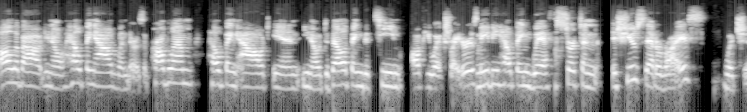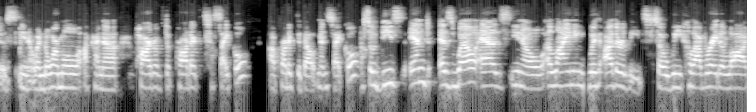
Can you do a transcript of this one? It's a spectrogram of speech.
all about you know helping out when there's a problem helping out in you know developing the team of ux writers maybe helping with certain issues that arise which is you know a normal kind of part of the product cycle a product development cycle so these and as well as you know aligning with other leads so we collaborate a lot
